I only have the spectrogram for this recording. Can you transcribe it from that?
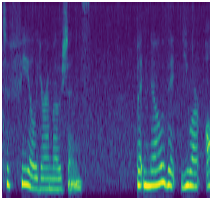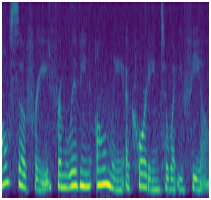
to feel your emotions but know that you are also freed from living only according to what you feel.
